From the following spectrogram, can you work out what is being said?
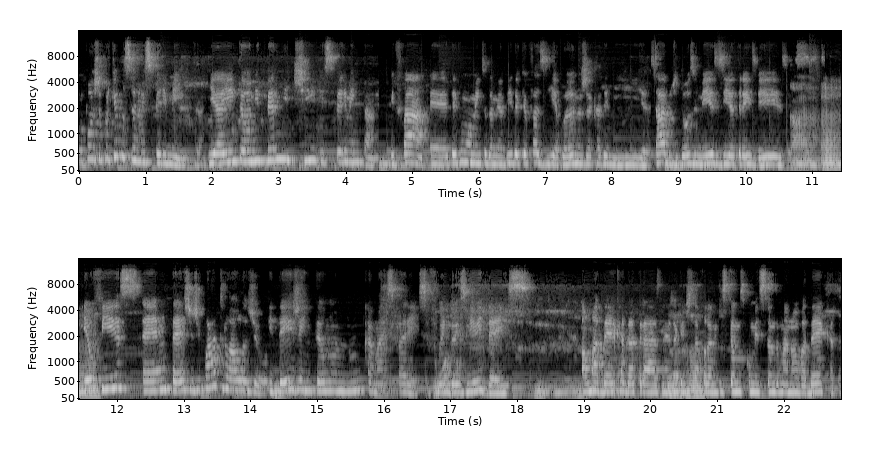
Eu, poxa, por que você não experimenta? E aí, então, eu me permiti experimentar. E, Fá, é, teve um momento da minha vida que eu fazia planos de academia, sabe? De 12 meses ia três vezes. Ah, e eu fiz é, um teste de quatro aulas de yoga. E desde então eu nunca mais parei. Isso foi Uau. em 2010. Uhum. há uma década atrás, né? Já que a gente está falando que estamos começando uma nova década.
